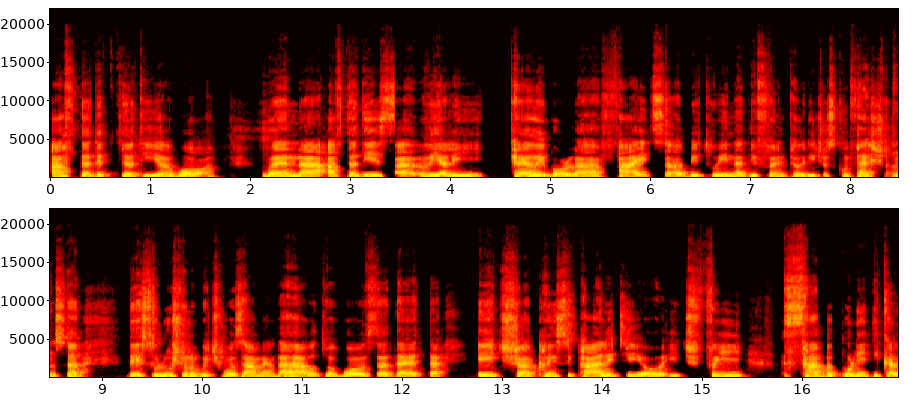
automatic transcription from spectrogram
after the Thirty Year War, when uh, after these uh, really terrible uh, fights between different religious confessions, the solution which was hammered out was that each uh, principality or each free sub-political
